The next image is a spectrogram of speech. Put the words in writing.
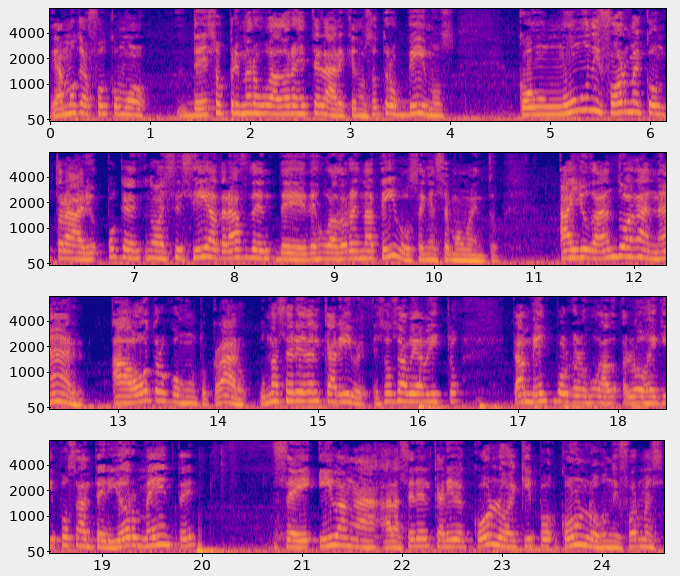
digamos que fue como de esos primeros jugadores estelares que nosotros vimos con un uniforme contrario, porque no existía draft de, de- de jugadores nativos en ese momento, ayudando a ganar a otro conjunto. Claro, una serie del Caribe, eso se había visto también porque los, jugado- los equipos anteriormente se iban a, a la serie del Caribe con los equipos, con los uniformes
